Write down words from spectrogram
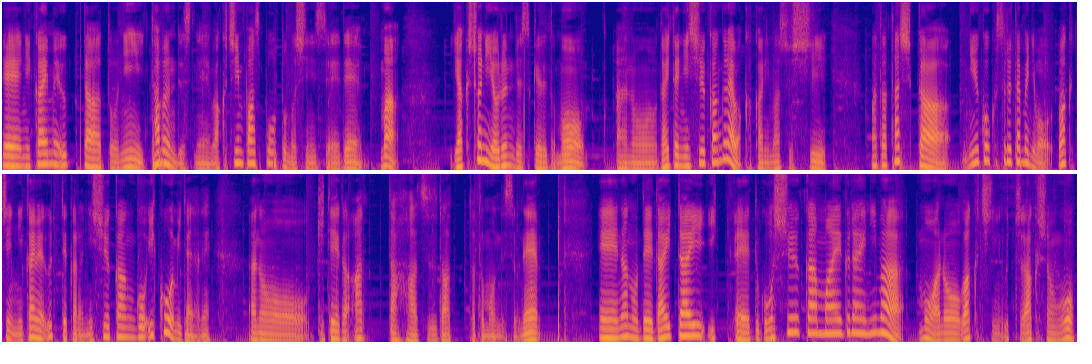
で、2回目打った後に、多分ですね、ワクチンパスポートの申請で、まあ、役所によるんですけれども、あの大体2週間ぐらいはかかりますし、また確か入国するためにもワクチン2回目打ってから2週間後以降みたいなね、あの規定があったはずだったと思うんですよね。えー、なので、大体、えー、と5週間前ぐらいには、もうあのワクチン打つアクションを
